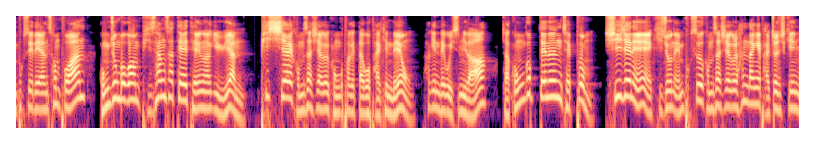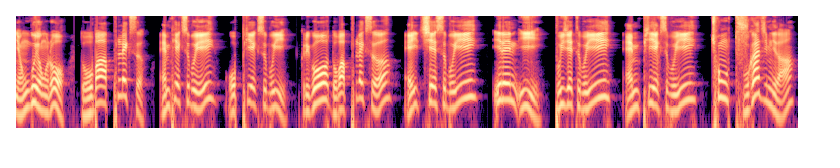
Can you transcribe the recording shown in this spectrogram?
엠폭스에 대한 선포한 공중보건 비상사태에 대응하기 위한 PCR 검사 시약을 공급하겠다고 밝힌 내용 확인되고 있습니다. 자, 공급되는 제품 시젠의 기존 엠폭스 검사 시약을 한 단계 발전시킨 연구용으로 노바플렉스, MPXV, OPXV, 그리고 노바플렉스, HSV, 1N2, VZV, MPXV 총 두 가지입니다.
